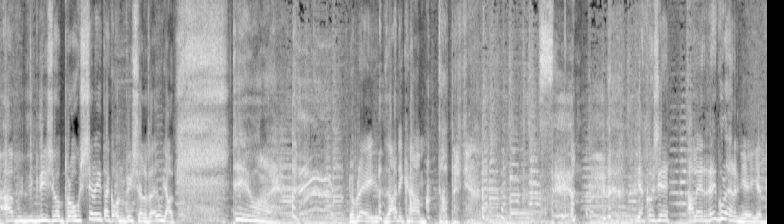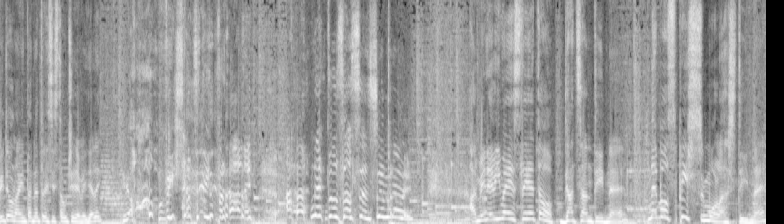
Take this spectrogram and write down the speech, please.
A když ho prouštěli, tak on vyšel ven, udělal ty vole. Dobrý, zády k nám. Prdě. Jakože, ale regulérně je video na internetu, jestli jste to určitě viděli. Jo, vyšel z té brány a hned to zase sebrali. A my nevíme, jestli je to Dacan týdne, nebo spíš Smolař týdne.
